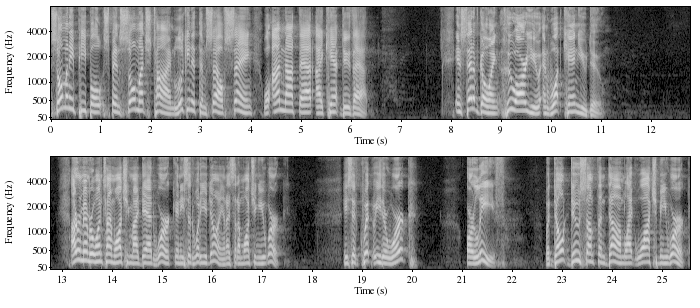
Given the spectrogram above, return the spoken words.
So many people spend so much time looking at themselves saying, Well, I'm not that, I can't do that. Instead of going, Who are you and what can you do? I remember one time watching my dad work, and he said, What are you doing? And I said, I'm watching you work. He said, Quit either work or leave, but don't do something dumb like watch me work.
